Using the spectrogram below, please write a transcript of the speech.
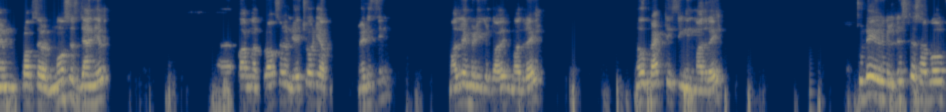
am Professor Moses Daniel, uh, former professor and HOD of medicine, Madurai Medical College, Madurai. Now practicing in Madurai. Today we will discuss about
